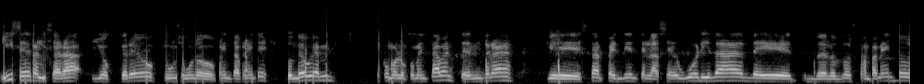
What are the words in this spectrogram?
y se realizará, yo creo un segundo frente a frente, donde obviamente, como lo comentaban, tendrá que estar pendiente la seguridad de, de los dos campamentos,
